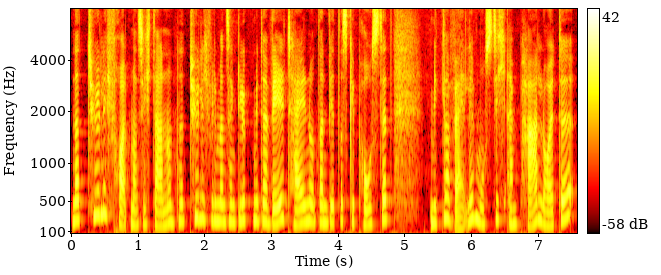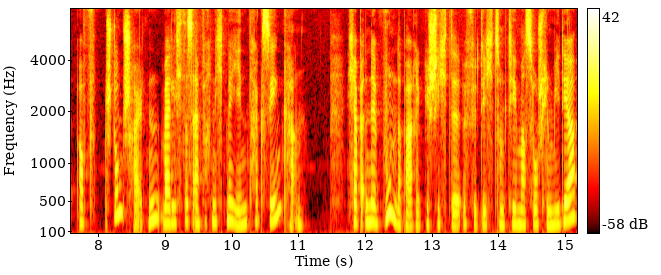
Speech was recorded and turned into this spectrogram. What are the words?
Natürlich freut man sich dann und natürlich will man sein Glück mit der Welt teilen und dann wird das gepostet. Mittlerweile musste ich ein paar Leute auf Stumm schalten, weil ich das einfach nicht mehr jeden Tag sehen kann. Ich habe eine wunderbare Geschichte für dich zum Thema Social Media.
